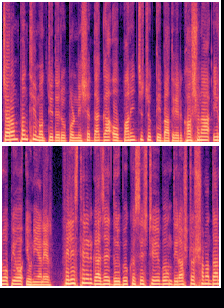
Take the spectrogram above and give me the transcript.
চরমপন্থী মন্ত্রীদের উপর নিষেধাজ্ঞা ও বাণিজ্য চুক্তি বাতিলের ঘোষণা ইউরোপীয় ইউনিয়নের। ফিলিস্তিনের গাজায় দুর্ভিক্ষ সৃষ্টি এবং দ্বিরাষ্ট্র সমাধান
